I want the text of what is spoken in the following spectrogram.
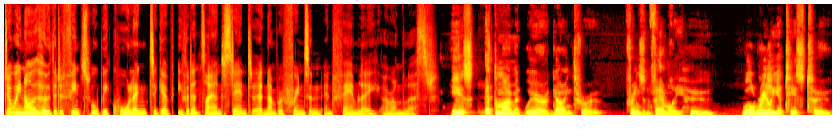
Do we know who the defence will be calling to give evidence? I understand a number of friends and, and family are on the list. Yes, at the moment we're going through friends and family who will really attest to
